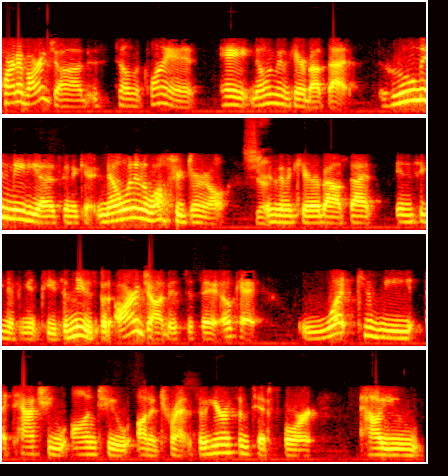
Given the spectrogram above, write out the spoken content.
part of our job is to tell the client, hey, no one's going to care about that. Whom in media is going to care? No one in the Wall Street Journal sure. is going to care about that insignificant piece of news. But our job is to say, okay, what can we attach you onto on a trend? So here are some tips for how you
